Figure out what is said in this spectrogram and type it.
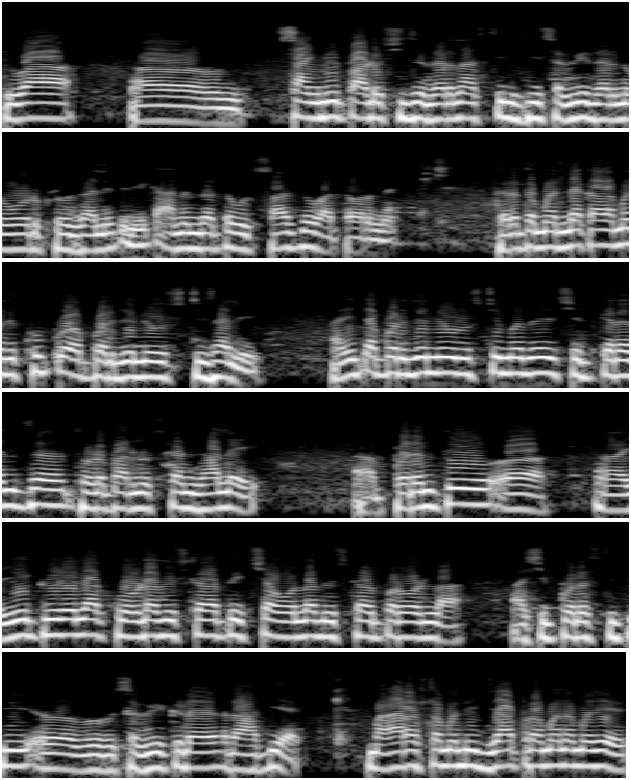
किंवा अं, सांगवी पाडोशीचे धरण असतील ही सगळी धरणं ओव्हरफ्लो झाली तर एक आनंदाचं उत्साहाचं वातावरण आहे. खरं तर मधल्या काळामध्ये खूप पर्जन्यवृष्टी झाली. आणि त्या पर्जन्यवृष्टीमध्ये शेतकऱ्यांचं थोडंफार नुकसान झालंय. परंतु अं, एक वेळेला कोरडा दुष्काळापेक्षा ओला दुष्काळ परवडला. अशी परिस्थिती सगळीकडं सगळीकडे राहते आहे. महाराष्ट्रामध्ये ज्या प्रमाणामध्ये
